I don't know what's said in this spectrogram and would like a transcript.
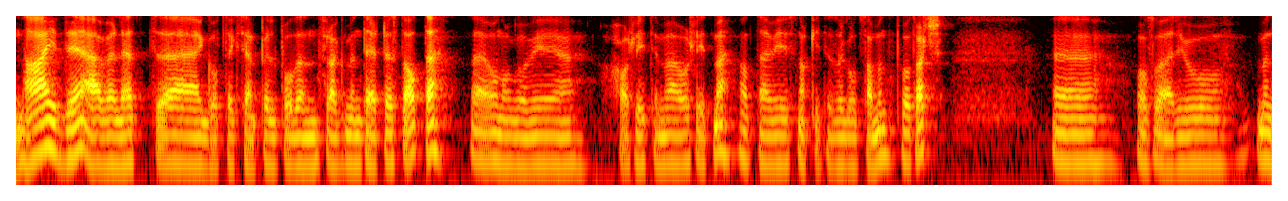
Nei, det er vel et uh, godt eksempel på den fragmenterte stat, det. Det er jo noe vi har slitt med og sliter med. At vi snakker ikke så godt sammen på tvers. Eh, og så er det jo men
